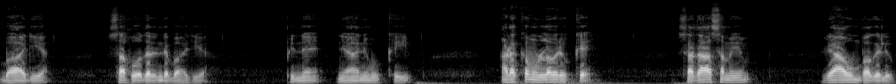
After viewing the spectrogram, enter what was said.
ഭാര്യ സഹോദരന്റെ ഭാര്യ പിന്നെ ഞാനും ഞാനുമൊക്കെയും അടക്കമുള്ളവരൊക്കെ സദാസമയം രാവും പകലും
